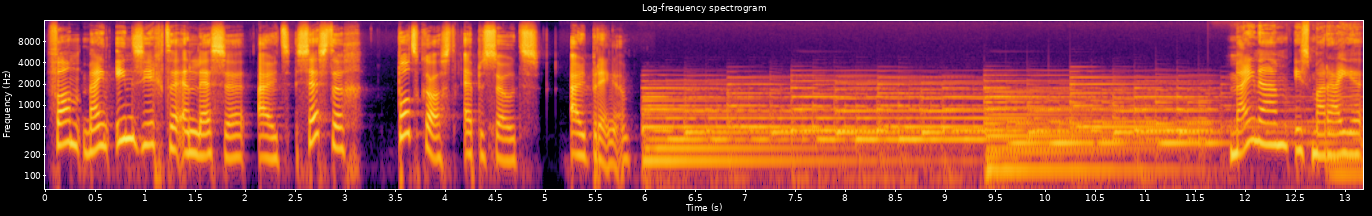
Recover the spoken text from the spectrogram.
van mijn inzichten en lessen uit 60 podcast-episodes uitbrengen. Mijn naam is Marije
